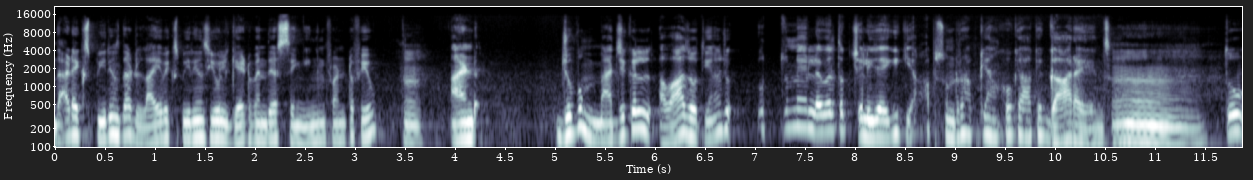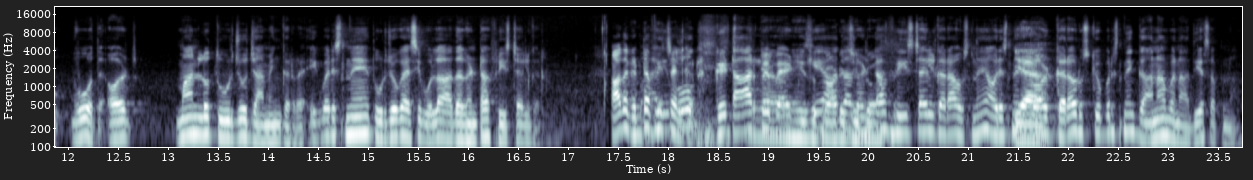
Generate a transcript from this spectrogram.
that experience that live experience you will get when they are singing in front of you and जो वो मैजिकल आवाज़ होती है ना जो उतने लेवल तक चली जाएगी कि आप सुन रहे हो आपकी आँखों के आके गा रहे हैं इंसान। हम्म तो वो होता है और मान लो तूरजो जैमिंग कर रहा है। एक बार इसने तूरजो का ऐसे बोला आधा घंटा फ्री स्टाइल कर। आधा घंटा फ्री स्टाइल कर। गिटार पे बैठ के आधा घंटा फ्री स्टाइल करा उसने और इसने. रिकॉर्ड करा और उसके ऊपर इसने गाना बना दिया सपना.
